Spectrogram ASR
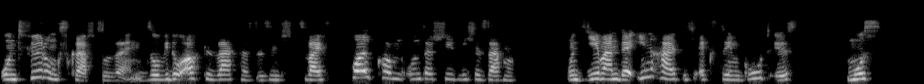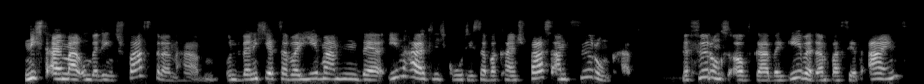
und Führungskraft zu sein. So wie du auch gesagt hast, das sind zwei vollkommen unterschiedliche Sachen. Und jemand, der inhaltlich extrem gut ist, muss nicht einmal unbedingt Spaß dran haben. Und wenn ich jetzt aber jemanden, der inhaltlich gut ist, aber keinen Spaß an Führung hat, eine Führungsaufgabe gebe, dann passiert eins,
